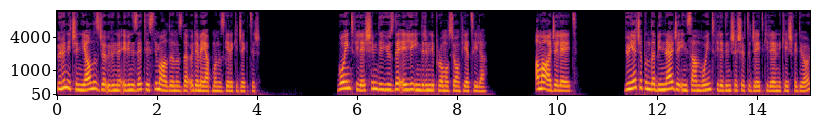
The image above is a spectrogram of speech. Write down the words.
Ürün için yalnızca ürünü evinize teslim aldığınızda ödeme yapmanız gerekecektir. Voint file şimdi %50 indirimli promosyon fiyatıyla. Ama acele et. Dünya çapında binlerce insan Voint filedin şaşırtıcı etkilerini keşfediyor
